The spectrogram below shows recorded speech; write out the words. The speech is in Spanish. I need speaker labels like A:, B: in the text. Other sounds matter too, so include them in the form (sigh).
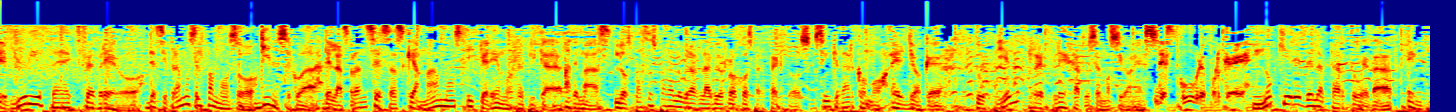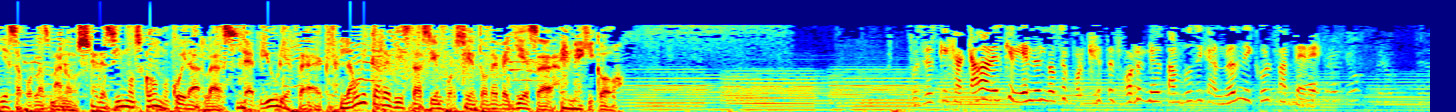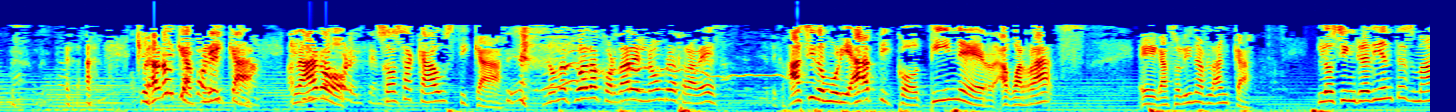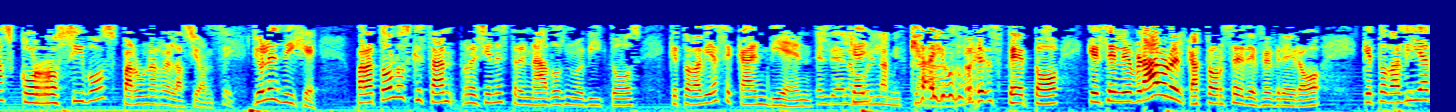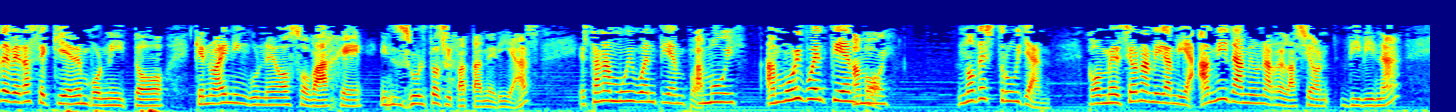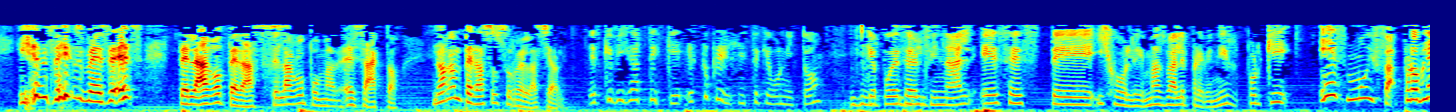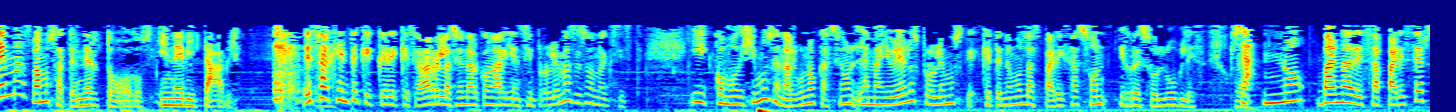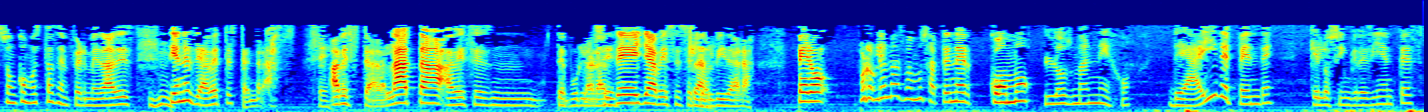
A: The Beauty Effect Febrero. Desciframos el famoso Je de las francesas que amamos y queremos replicar. Además, los pasos para lograr labios rojos perfectos sin quedar como el Joker. Tu piel refleja tus emociones. Descubre por qué. No quieres delatar tu edad. Empieza por las manos. Te decimos cómo cuidarlas. The Beauty Effect. La única revista 100% de belleza en México.
B: Pues es que hija, cada vez que vienen no sé por qué te ponen esta música, no es mi culpa, Tere. Claro que aplica, claro, sosa cáustica. No me puedo acordar el nombre otra vez. Ácido muriático, tiner, aguarrás, eh, gasolina blanca. Los ingredientes más corrosivos para una relación. Yo les dije, para todos los que están recién estrenados, nuevitos, que todavía se caen bien,
C: El Día del
B: que,
C: Amor
B: hay,
C: y la Amistad,
B: que hay un
C: ¿no?
B: respeto, que celebraron el 14 de febrero, que todavía de veras se quieren bonito, que no hay ninguneo sobaje, (laughs) insultos y patanerías, están a muy buen tiempo.
C: A muy.
B: A muy buen tiempo.
C: A muy.
B: No destruyan. Como decía una amiga mía, a mí dame una relación divina y en (laughs) seis meses te la hago pedazos.
C: Te la hago pomada.
B: Exacto. No hagan pedazos su relación.
C: Es que fíjate que esto que dijiste, qué bonito, que puede ser el final, es este, híjole, más vale prevenir, porque es muy fa problemas vamos a tener todos, inevitable. Esa gente que cree que se va a relacionar con alguien sin problemas, eso no existe. Y como dijimos en alguna ocasión, la mayoría de los problemas que, que tenemos las parejas son irresolubles. O sea, no van a desaparecer. Son como estas enfermedades. Tienes diabetes, tendrás.
B: Sí.
C: A veces te da lata, a veces mm, te burlarás
B: Sí.
C: de ella, a veces se
B: Claro.
C: te olvidará. Pero problemas vamos a tener. ¿Cómo los manejo? De ahí depende que los ingredientes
